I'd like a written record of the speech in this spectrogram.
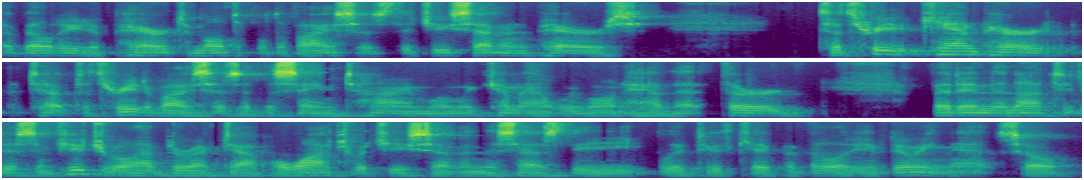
ability to pair to multiple devices, the G7 pairs to three, can pair to up to three devices at the same time. When we come out, we won't have that third, but in the not too distant future, we'll have direct Apple Watch with G7. This has the Bluetooth capability of doing that. So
